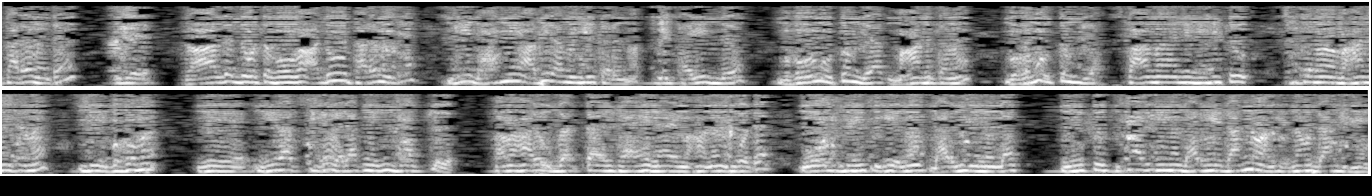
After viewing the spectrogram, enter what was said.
තරමට රාග දෝෂ මෝහ අඩු තරමට මේ ධර්මයේ අභිරමණය කරනවා. මේ පැවිද්ද බොහෝම උතුම් දෙයක් මහානකම බොහොම උතුම් දෙයක්. සාමාන්‍ය මිනිසු හිතන මහානකම මේ බොහොම මේ නිරත්ික වැඩක් නෙවෙයි කියලා. සමහර උගත් අය සෑහෙනයි මහානකකොට මොෝඩ්නේ කියන ධර්මයේ නොදත් මිනිසු ඉස්සරහින් ධර්මයේ දන්නවා නමුත් දන්නේ නැහැ.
